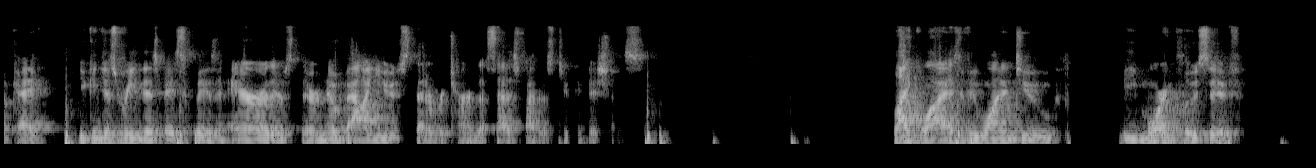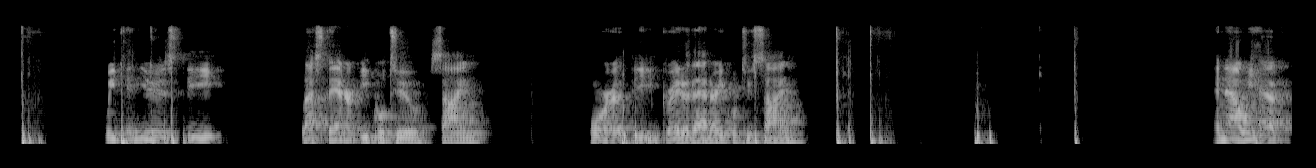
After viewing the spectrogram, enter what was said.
Okay, you can just read this basically as an error. There's there are no values that are returned that satisfy those two conditions. Likewise, if we wanted to be more inclusive, we can use the less than or equal to sign or the greater than or equal to sign. And now we have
